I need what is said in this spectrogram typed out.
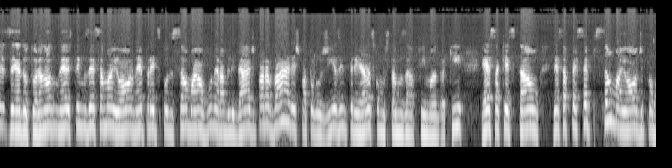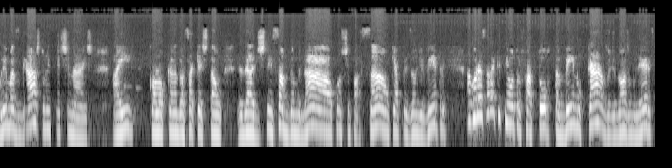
Pois é, doutora, nós mulheres temos essa maior né, predisposição, maior vulnerabilidade para várias patologias, entre elas, como estamos afirmando aqui, essa questão dessa percepção maior de problemas gastrointestinais. Aí colocando essa questão da distensão abdominal, constipação, que é a prisão de ventre. Agora, será que tem outro fator também, no caso de nós mulheres,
